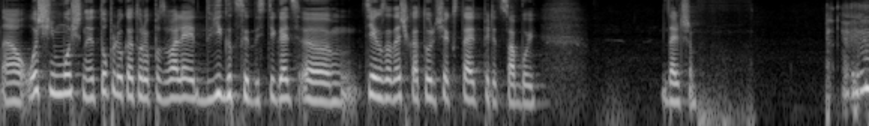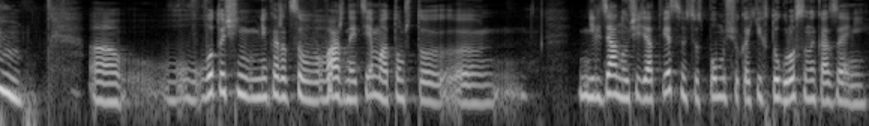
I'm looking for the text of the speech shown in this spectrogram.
а, очень мощное топливо, которое позволяет двигаться и достигать э, тех задач, которые человек ставит перед собой. Дальше. А, вот очень, мне кажется, важная тема о том, что э, нельзя научить ответственностью с помощью каких-то угроз и наказаний.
